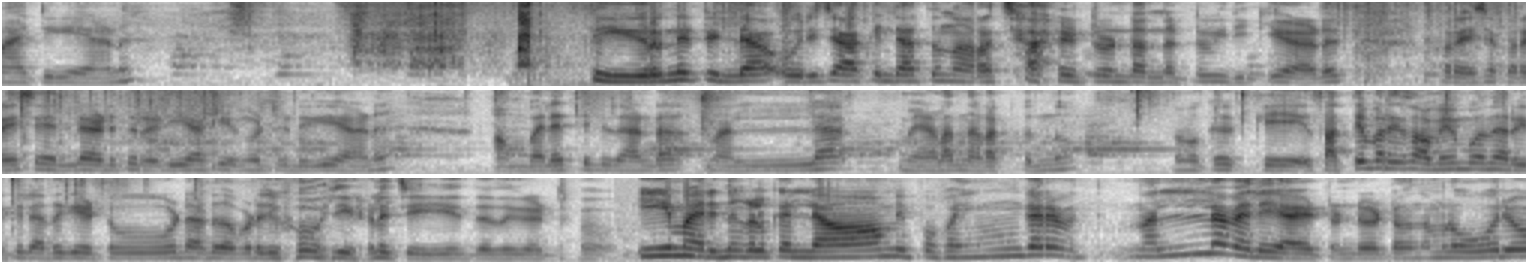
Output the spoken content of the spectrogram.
മാറ്റുകയാണ്. തീർന്നിട്ടില്ല. ഒരു ചാക്കിന്റെ അകത്ത് നിറച്ചായിട്ടുണ്ട്. എന്നിട്ടും ഇരിക്കുകയാണ്. കുറേശ്ശെ കുറേശ്ശെ എല്ലാം എടുത്ത് റെഡിയാക്കി അങ്ങോട്ട് ഇടുകയാണ്. അമ്പലത്തിൽ ഇതാണ്ട നല്ല മേളം നടക്കുന്നു. നമുക്ക് സത്യം പറയാൻ സമയം പോകുന്ന അറിയത്തില്ല. അത് കേട്ടോണ്ടാണ് നമ്മുടെ ജോലികൾ ചെയ്യുന്നത് കേട്ടോ. ഈ മരുന്നുകൾക്കെല്ലാം ഇപ്പോൾ ഭയങ്കര നല്ല വിലയായിട്ടുണ്ട് കേട്ടോ. നമ്മൾ ഓരോ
